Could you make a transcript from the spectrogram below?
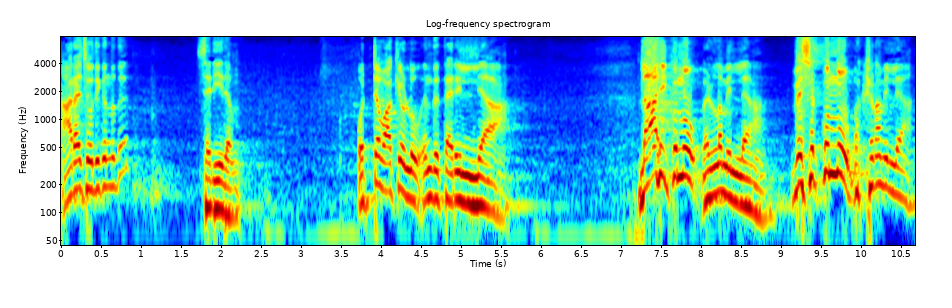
ആരാ ചോദിക്കുന്നത്? ശരീരം. ഒറ്റ വാക്കേ ഉള്ളൂ. എന്ത്? തരില്ല. ദാഹിക്കുന്നു വെള്ളമില്ല. വിശക്കുന്നു ഭക്ഷണമില്ല.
